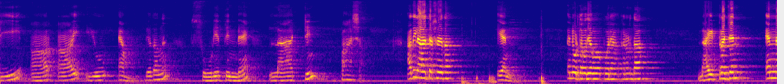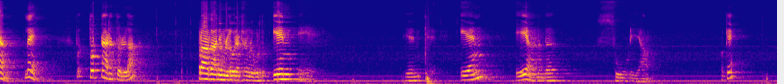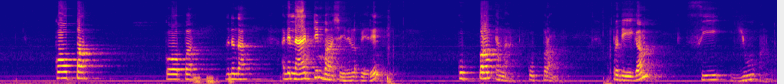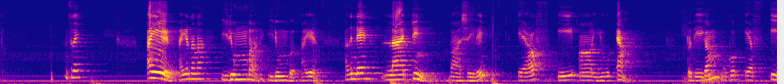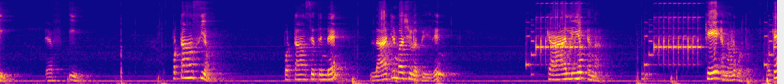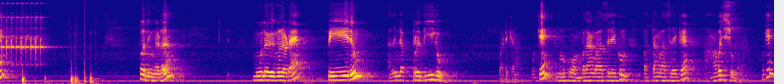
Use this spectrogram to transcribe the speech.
T R I U M ഇതേതാണ് സൂര്യത്തിന്റെ ലാറ്റിൻ ഭാഷ. അക്ഷരം ഏതാ? എൻ എന്നെ കൊടുത്താൽ മതിയാവോ? പോരാ. കാരണം എന്താ? നൈട്രജൻ എൻ ആണ് അല്ലേ? ഇപ്പൊ തൊട്ടടുത്തുള്ള പ്രാധാന്യമുള്ള ഒരു അക്ഷരം കൂടി കൊടുത്തു. N N A N A ആണെന്ത്? Sodium okay? Copper copper ഇതിനെന്താ? അതിന്റെ ലാറ്റിൻ ഭാഷയിലുള്ള പേര് കുപ്രം എന്നാണ്. കുപ്രം. പ്രതീകം സി യു ആണ് കൊടുത്തത്. മനസ്സിലായി? അയേൺ. അയേൺ എന്ന് പറഞ്ഞാൽ ഇരുമ്പാണ്. ഇരുമ്പ് അയേൺ. അതിന്റെ ലാറ്റിൻ ഭാഷയിൽ F E R U M പ്രതീകം നോക്കൂ F E F E potassium. പൊട്ടാസ്യത്തിന്റെ Latin ഭാഷയുള്ള പേര് കാലിയം എന്നാണ്. കെ എന്നാണ് കൊടുത്തത്. ഓക്കെ? ഇപ്പൊ നിങ്ങൾ മൂലകങ്ങളുടെ പേരും അതിന്റെ പ്രതീകവും പഠിക്കണം. ഓക്കെ നമുക്ക് ഒമ്പതാം ക്ലാസ്സിലേക്കും പത്താം ക്ലാസ്സിലേക്ക് ആവശ്യമുള്ളതാണ്. ഓക്കെ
